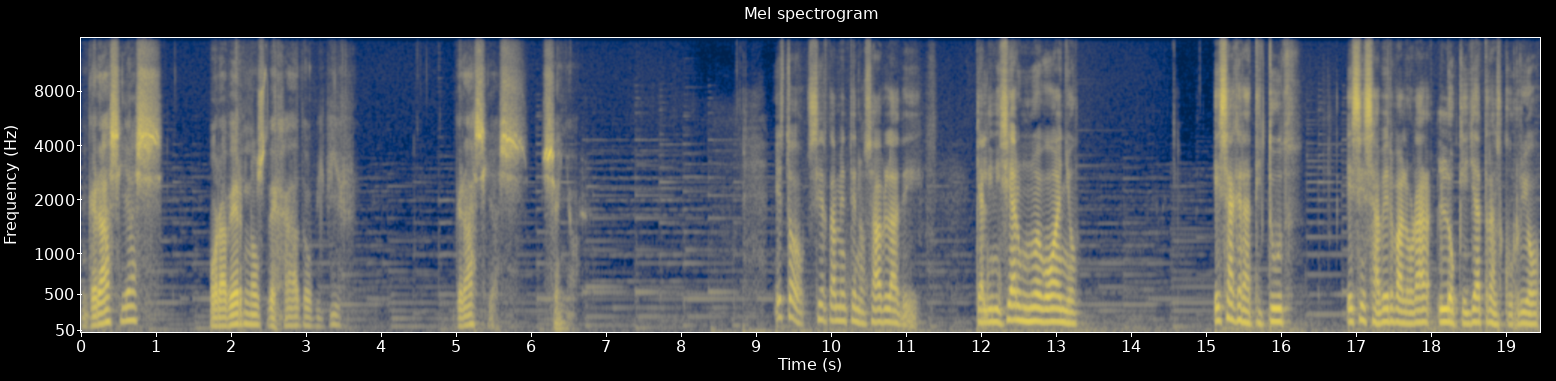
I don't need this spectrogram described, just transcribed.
Gracias por habernos dejado vivir. Gracias, Señor. Esto ciertamente nos habla de que al iniciar un nuevo año, esa gratitud, ese saber valorar lo que ya transcurrió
